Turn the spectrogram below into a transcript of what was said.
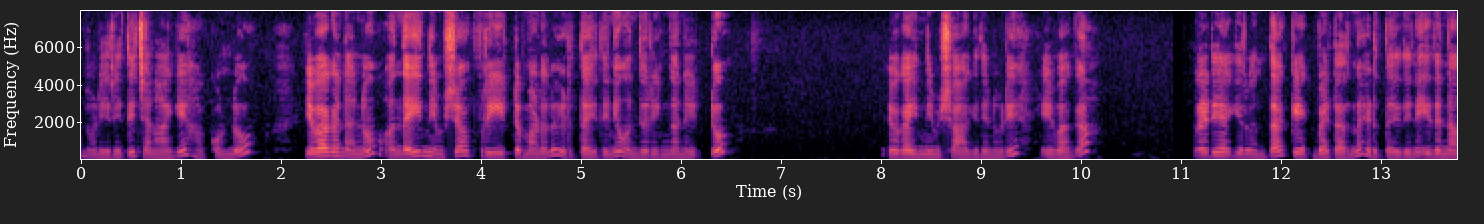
ನೋಡಿ, ಈ ರೀತಿ ಚೆನ್ನಾಗಿ ಹಾಕ್ಕೊಂಡು ಇವಾಗ ನಾನು ಒಂದು ಐದು ನಿಮಿಷ ಫ್ರೀ ಇಟ್ಟು ಮಾಡಲು ಇಡ್ತಾ ಇದ್ದೀನಿ. ಒಂದು ರಿಂಗನ್ನು ಇಟ್ಟು. ಇವಾಗ ಐದು ನಿಮಿಷ ಆಗಿದೆ ನೋಡಿ. ಇವಾಗ ರೆಡಿಯಾಗಿರುವಂಥ ಕೇಕ್ ಬ್ಯಾಟರ್ನ ಇಡ್ತಾ ಇದ್ದೀನಿ. ಇದನ್ನು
